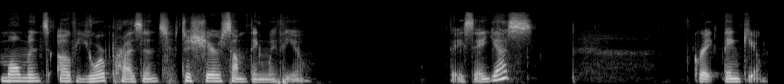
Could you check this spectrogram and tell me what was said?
moments of your presence to share something with you? They say yes. Great, thank you.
